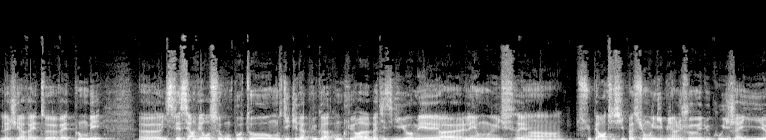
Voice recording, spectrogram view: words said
la GIA va être va être plombée. Euh, il se fait servir au second poteau, on se dit qu'il a plus qu'à conclure, Baptiste Guillaume et Léon il fait un super anticipation, il lit bien le jeu et du coup il jaillit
